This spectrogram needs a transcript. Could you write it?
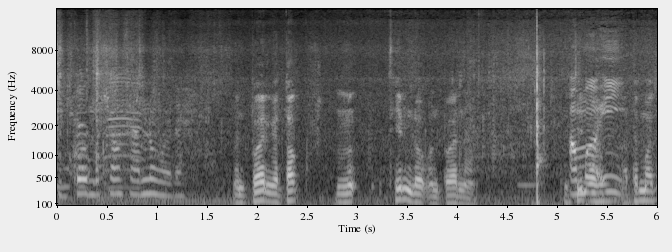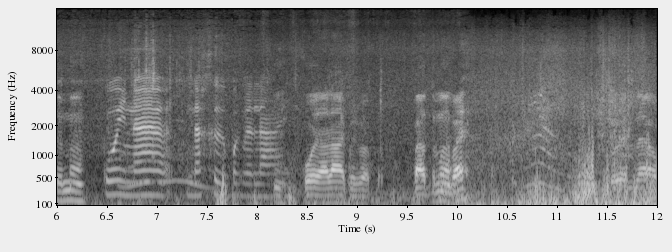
กินโกนบุกช่องชั้นหน่อยเลย มันเปิ้นก็ตกมทิ่มลูกมันเปิ้นน่ะเอามืออีกเอาแตัวมือแตัวมือกล้วยหน้านักคือปักละลายอืมโกยละลายไปแบบปาดแตัวมือไปเปิดแล้ว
